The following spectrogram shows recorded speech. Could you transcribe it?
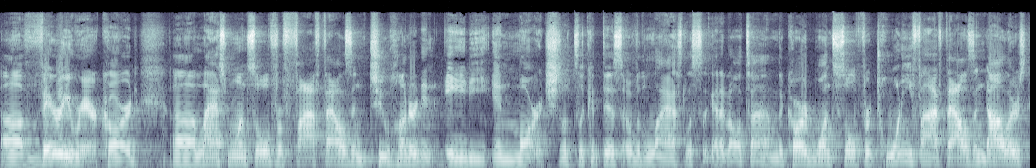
uh, very rare card. Uh, last one sold for 5,280 in March. Let's look at this over the last, let's look at it all time. The card once sold for $25,000.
